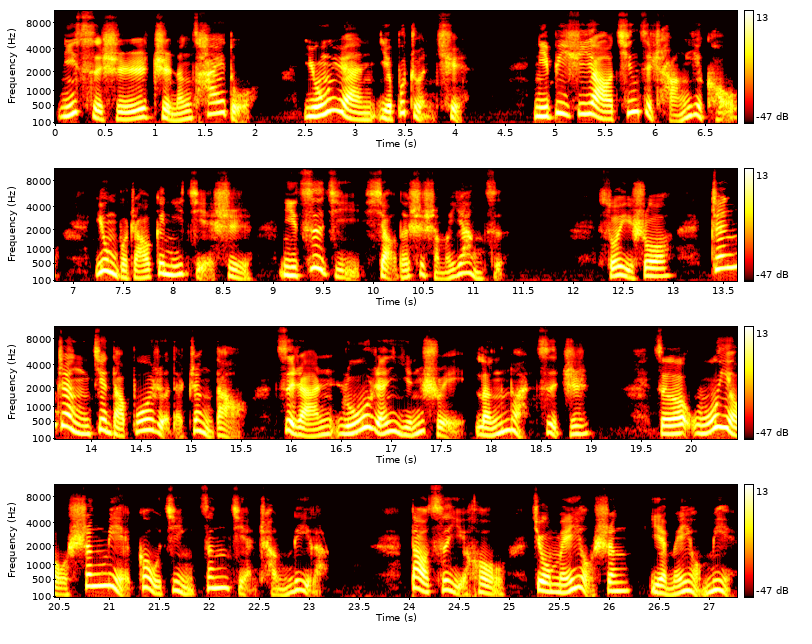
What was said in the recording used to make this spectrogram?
你此时只能猜度，永远也不准确。你必须要亲自尝一口，用不着跟你解释，你自己晓得是什么样子。所以说，真正见到般若的正道，自然如人饮水，冷暖自知，则无有生灭构境增减成立了。到此以后。就没有生，也没有灭，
